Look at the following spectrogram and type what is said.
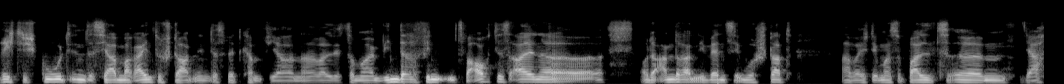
richtig gut in das Jahr mal reinzustarten, in das Wettkampfjahr. Ne? Weil jetzt mal im Winter finden zwar auch das eine äh, oder andere an Events irgendwo statt, aber ich denke mal, sobald ähm, ja,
